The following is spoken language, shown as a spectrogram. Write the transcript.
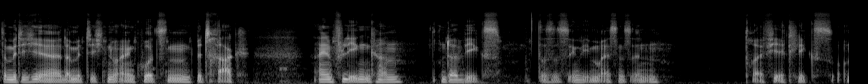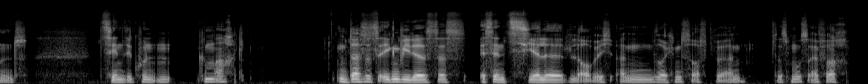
damit ich, äh, damit ich nur einen kurzen Betrag einpflegen kann unterwegs. Das ist irgendwie meistens in drei, vier Klicks und zehn Sekunden gemacht. Und das ist irgendwie das, das Essentielle, glaube ich, an solchen Softwaren. Das muss einfach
